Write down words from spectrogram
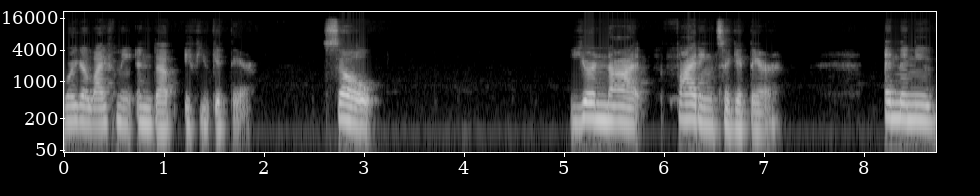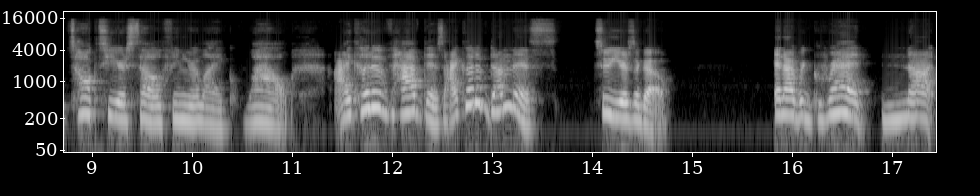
where your life may end up if you get there. So you're not fighting to get there. And then you talk to yourself and you're like, wow, I could have had this. I could have done this two years ago. And I regret not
